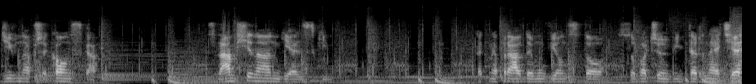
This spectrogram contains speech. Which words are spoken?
Dziwna przekąska. Znam się na angielskim. Tak naprawdę mówiąc to zobaczyłem w internecie,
